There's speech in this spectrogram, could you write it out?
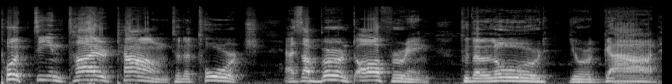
Put the entire town to the torch as a burnt offering to the Lord your God.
